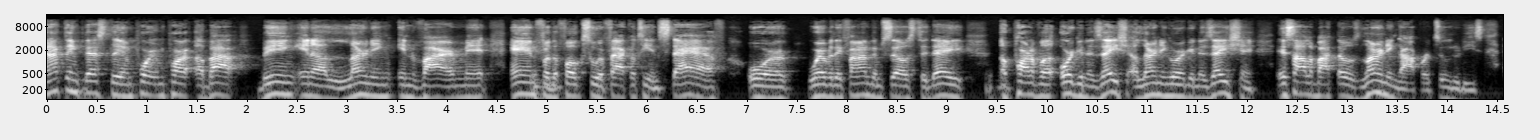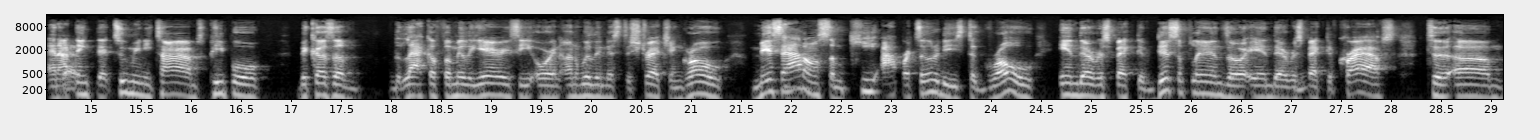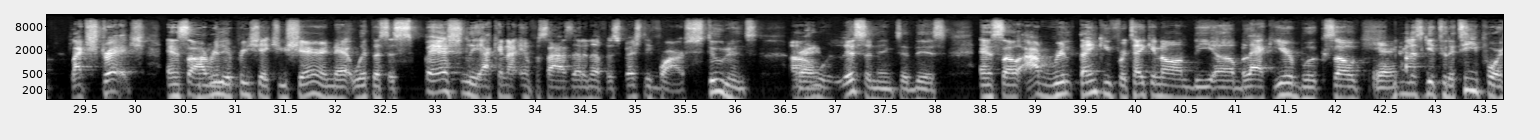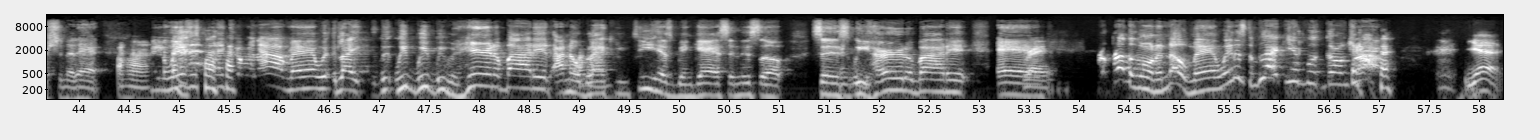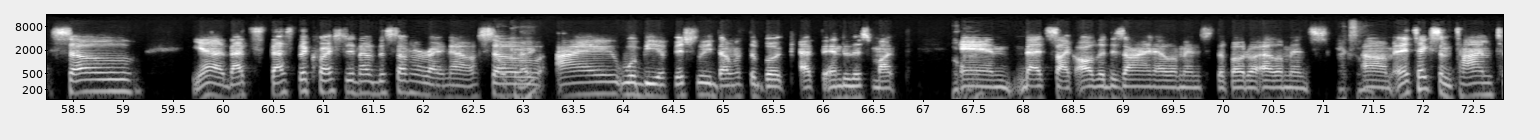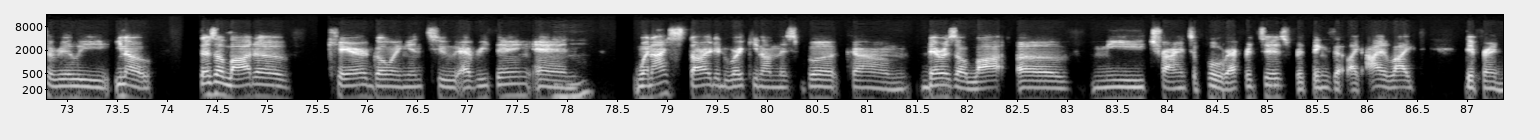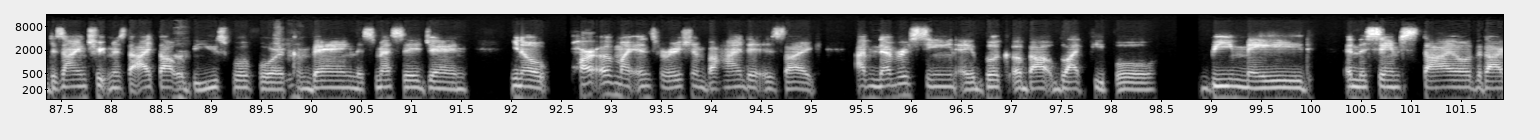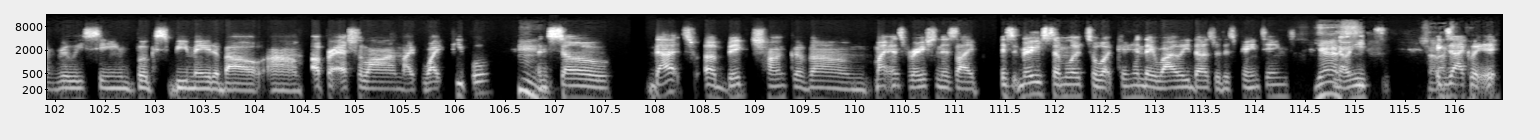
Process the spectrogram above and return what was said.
And I think that's the important part about being in a learning environment and mm-hmm. for the folks who are faculty and staff or wherever they find themselves today, a part of an organization, a learning organization. It's all about those learning opportunities. And I think that too many times people, because of the lack of familiarity or an unwillingness to stretch and grow, miss out on some key opportunities to grow in their respective disciplines or in their mm-hmm. respective crafts to um, like stretch. And so I mm-hmm. really appreciate you sharing that with us, especially, I cannot emphasize that enough, especially for our students uh, right. who are listening to this. And so I really thank you for taking on the uh, Black Yearbook. So yeah. now let's get to the T portion of that. Uh-huh. Man, when's this thing coming out, man? Like we we we've been hearing about it. I know uh-huh. Black UT has been gassing this up since mm-hmm. we heard about it. And right. brother want to know, man, when is the Black Yearbook gonna drop? yeah, so yeah, that's that's the question of the summer right now. So okay. I will be officially done with the book at the end of this month. Okay. And that's like all the design elements, the photo elements. Excellent. Um, and it takes some time to really, you know, there's a lot of care going into everything. And mm-hmm. when I started working on this book, um, there was a lot of me trying to pull references for things that like I liked different design treatments that I thought would be useful for conveying this message. And, you know, part of my inspiration behind it is like, I've never seen a book about Black people be made in the same style that I've really seen books be made about um, upper echelon, like white people. Hmm. And so that's a big chunk of um, my inspiration is like, it's very similar to what Kehinde Wiley does with his paintings. Yes. You know, he Shout exactly. It,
